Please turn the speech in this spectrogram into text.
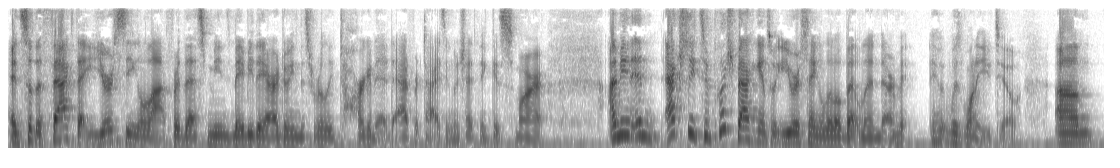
And so the fact that you're seeing a lot for this means maybe they are doing this really targeted advertising, which I think is smart. I mean, and actually to push back against what you were saying a little bit, Linda, or ma- it was one of you two. Um,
